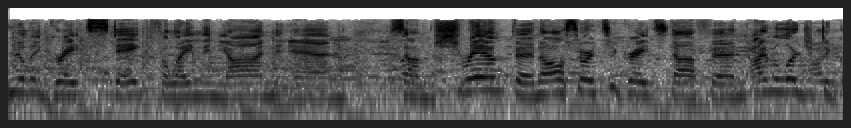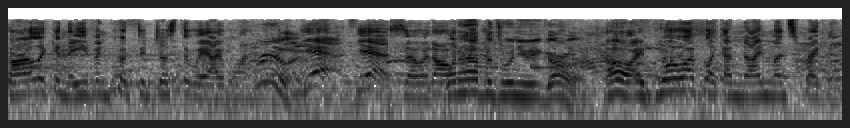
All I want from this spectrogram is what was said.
really great steak, filet mignon, and some shrimp and all sorts of great stuff. And I'm allergic to garlic, and they even cooked it just the way I wanted. it. Really? Yeah, yeah. So it all. What happens when you eat garlic? Oh, I blow up like I'm nine months pregnant.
